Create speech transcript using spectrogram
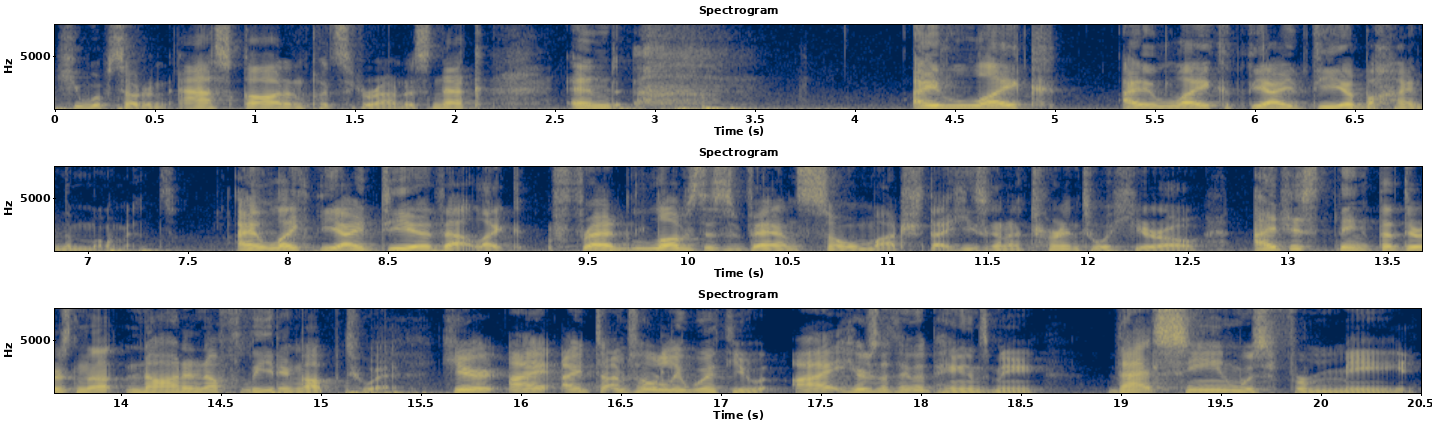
He whips out an ascot and puts it around his neck. And I like I like the idea behind the moment. I like the idea that like Fred loves this van so much that he's gonna turn into a hero. I just think that there's not not enough leading up to it. Here, I, I I'm totally with you. I here's the thing that pains me. That scene was for me.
